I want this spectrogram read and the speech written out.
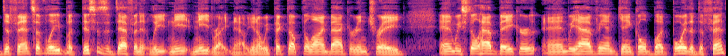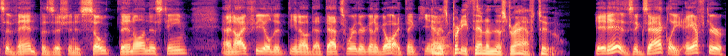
defensively, but this is a definite need, need right now. You know, we picked up the linebacker in trade, and we still have Baker and we have Van Ginkel, but boy, the defensive end position is so thin on this team. And I feel that, you know, that that's where they're going to go. I think, you know, and it's pretty thin in this draft too. It is exactly after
